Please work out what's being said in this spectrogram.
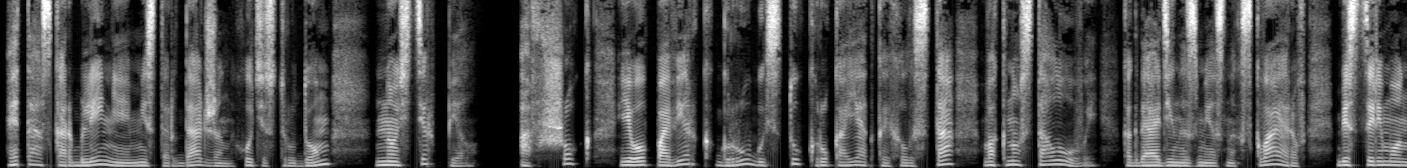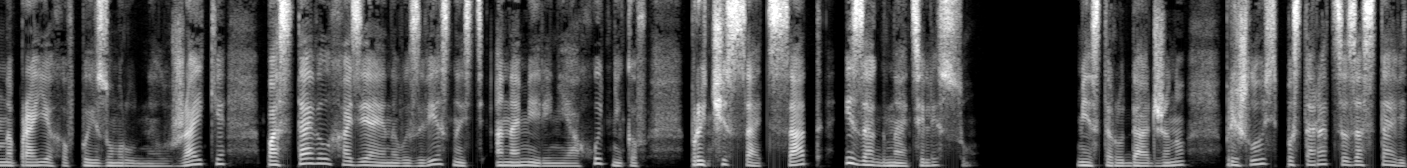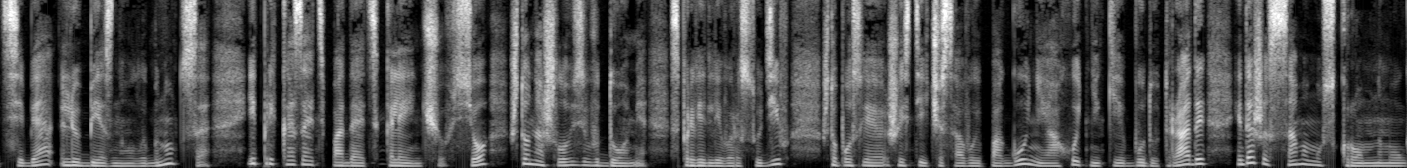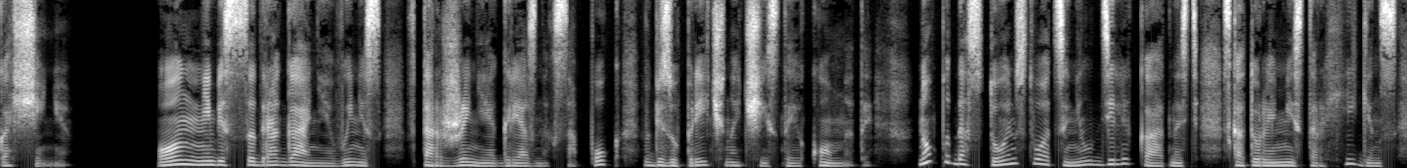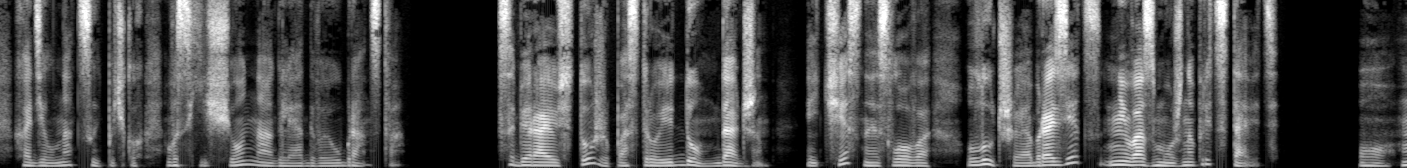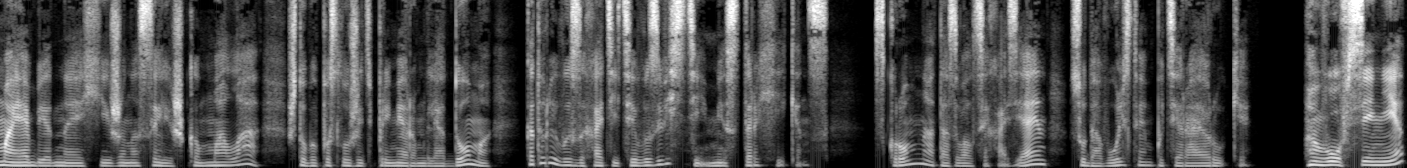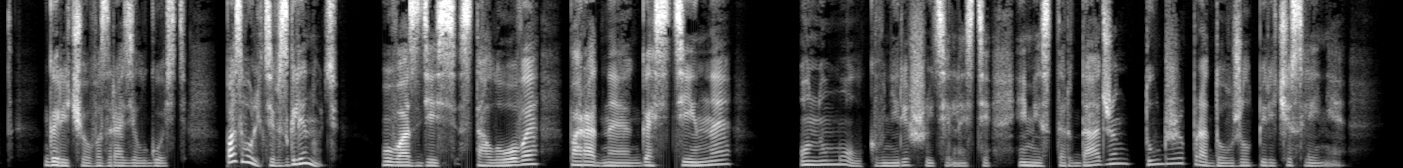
Это оскорбление мистер Даджин хоть и с трудом, но стерпел а в шок его поверг грубый стук рукояткой хлыста в окно столовой, когда один из местных сквайров, бесцеремонно проехав по изумрудной лужайке, поставил хозяина в известность о намерении охотников прочесать сад и загнать лесу. Мистеру Даджину пришлось постараться заставить себя любезно улыбнуться и приказать подать Кленчу все, что нашлось в доме, справедливо рассудив, что после шестичасовой погони охотники будут рады и даже самому скромному угощению. Он не без содрогания вынес вторжение грязных сапог в безупречно чистые комнаты, но по достоинству оценил деликатность, с которой мистер Хиггинс ходил на цыпочках, восхищенно оглядывая убранство. «Собираюсь тоже построить дом, Даджин, и, честное слово, лучший образец невозможно представить». О, моя бедная хижина слишком мала, чтобы послужить примером для дома, который вы захотите возвести, мистер Хикинс. Скромно отозвался хозяин, с удовольствием потирая руки. «Вовсе нет», — горячо возразил гость. «Позвольте взглянуть. У вас здесь столовая, парадная гостиная». Он умолк в нерешительности, и мистер Даджин тут же продолжил перечисление —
